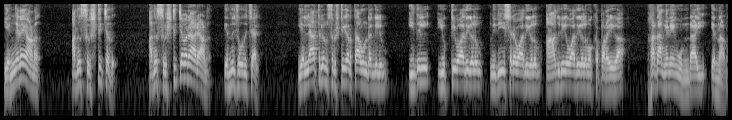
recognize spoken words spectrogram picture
എങ്ങനെയാണ് അത് സൃഷ്ടിച്ചത് അത് സൃഷ്ടിച്ചവനാരാണ് എന്ന് ചോദിച്ചാൽ എല്ലാത്തിലും സൃഷ്ടികർത്താവുണ്ടെങ്കിലും ഇതിൽ യുക്തിവാദികളും നിരീശ്വരവാദികളും ആധുനികവാദികളുമൊക്കെ പറയുക അതങ്ങനെ ഉണ്ടായി എന്നാണ്.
